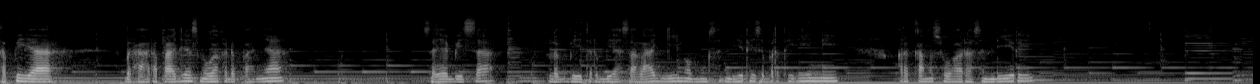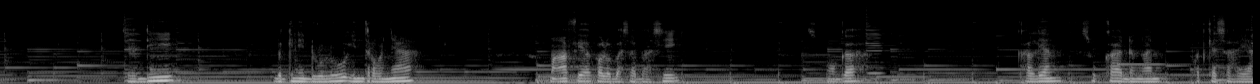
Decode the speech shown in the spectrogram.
Tapi ya berharap aja semoga ke depannya saya bisa lebih terbiasa lagi ngomong sendiri seperti ini, rekam suara sendiri. Jadi begini dulu intronya. Maaf ya kalau basa-basi. Semoga kalian suka dengan podcast saya.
